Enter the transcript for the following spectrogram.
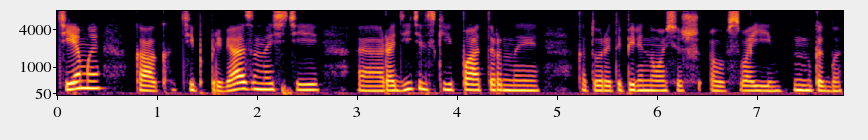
темы, как тип привязанности, э, родительские паттерны, которые ты переносишь э, в свои как бы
